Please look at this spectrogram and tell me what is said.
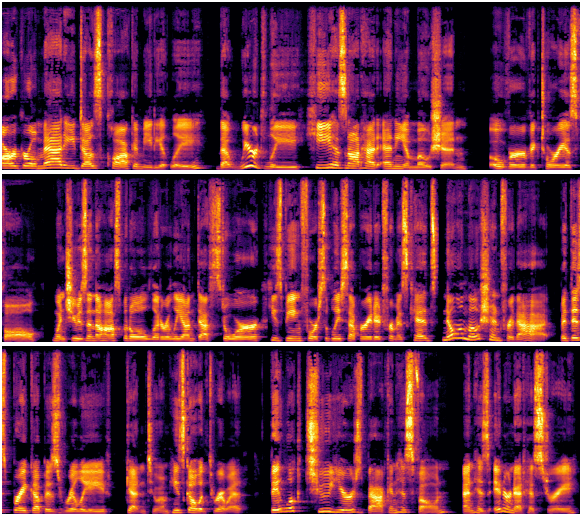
Our girl Maddie does clock immediately that weirdly, he has not had any emotion over Victoria's fall when she was in the hospital, literally on death's door. He's being forcibly separated from his kids. No emotion for that. But this breakup is really getting to him. He's going through it. They look two years back in his phone and his internet history,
